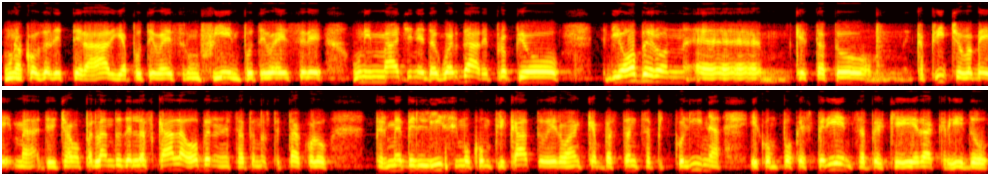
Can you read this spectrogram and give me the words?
una cosa letteraria, poteva essere un film, poteva essere un'immagine da guardare, proprio di Oberon eh, che è stato capriccio, vabbè, ma diciamo parlando della scala, Oberon è stato uno spettacolo per me bellissimo, complicato, ero anche abbastanza piccolina e con poca esperienza perché era credo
